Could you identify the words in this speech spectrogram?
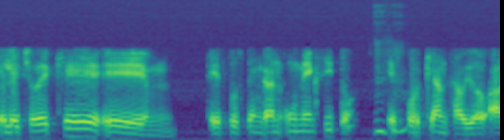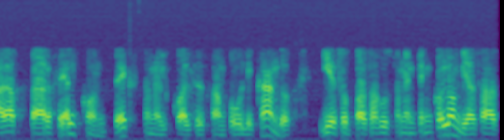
El hecho de que eh, estos tengan un éxito es porque han sabido adaptarse al contexto en el cual se están publicando. Y eso pasa justamente en Colombia. O sea,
